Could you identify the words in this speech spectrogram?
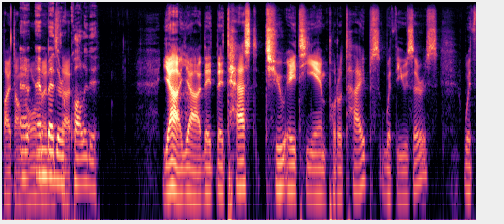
by Don and, Norman. And better quality. Yeah, yeah. They, they test two ATM prototypes with users with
